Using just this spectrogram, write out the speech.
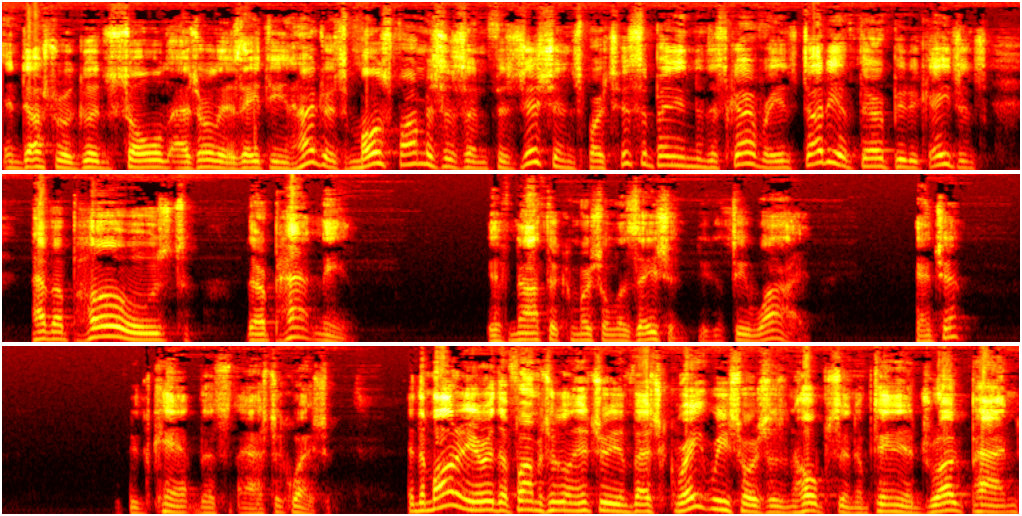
industrial goods sold as early as 1800s, most pharmacists and physicians participating in the discovery and study of therapeutic agents have opposed their patenting, if not their commercialization. You can see why, can't you? If you can't, let's ask the question. In the modern era, the pharmaceutical industry invests great resources and hopes in obtaining a drug patent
